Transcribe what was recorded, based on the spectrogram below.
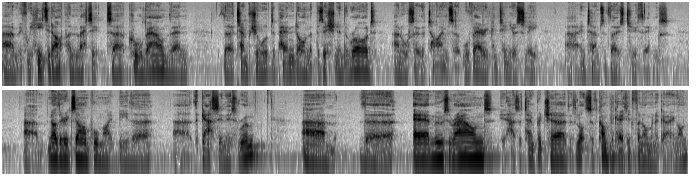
Um, if we heat it up and let it uh, cool down, then the temperature will depend on the position in the rod and also the time, so it will vary continuously uh, in terms of those two things. Um, another example might be the, uh, the gas in this room. Um, the air moves around, it has a temperature, there's lots of complicated phenomena going on.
